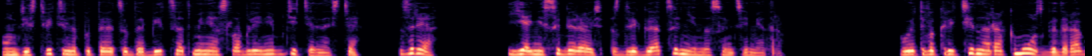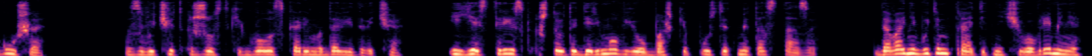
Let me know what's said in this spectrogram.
Он действительно пытается добиться от меня ослабления бдительности. Зря. Я не собираюсь сдвигаться ни на сантиметр. У этого кретина рак мозга, дорогуша. Звучит жесткий голос Карима Давидовича. И есть риск, что это дерьмо в его башке пустит метастазы. Давай не будем тратить ничего времени,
